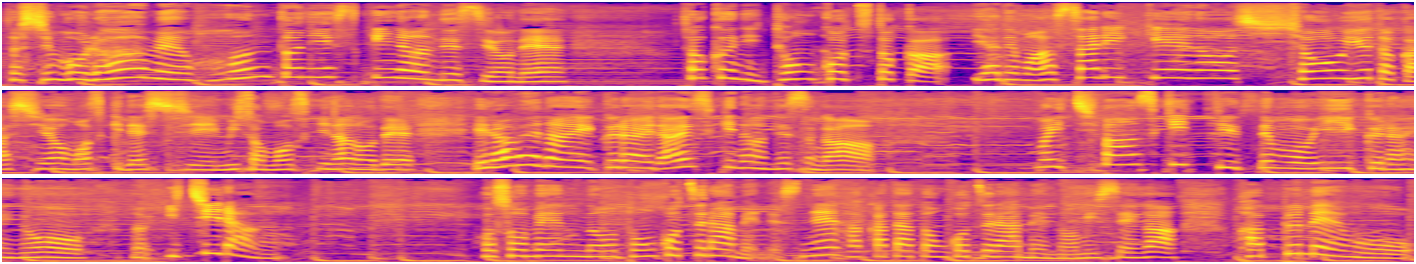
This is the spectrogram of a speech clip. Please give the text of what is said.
私もラーメン本当に好きなんですよね。特に豚骨とかいやでもあっさり系の醤油とか塩も好きですし味噌も好きなので選べないくらい大好きなんですが、まあ、一番好きって言ってもいいくらいの一蘭。細麺の豚骨ラーメンですね。博多豚骨ラーメンのお店がカップ麺を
